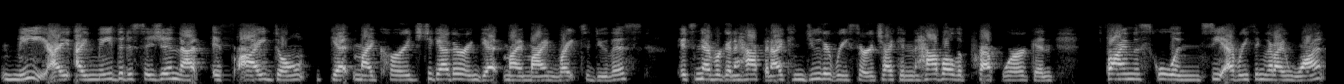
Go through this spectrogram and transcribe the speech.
me. I, I made the decision that if I don't get my courage together and get my mind right to do this, it's never going to happen. I can do the research. I can have all the prep work and find the school and see everything that I want.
